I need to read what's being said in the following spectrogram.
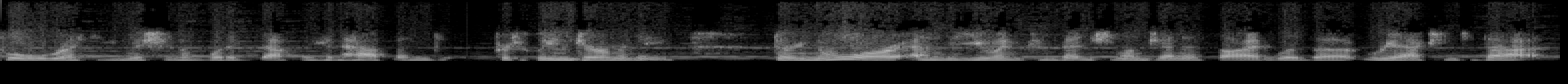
full recognition of what exactly had happened, particularly in Germany during the war, and the UN Convention on Genocide was a reaction to that.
